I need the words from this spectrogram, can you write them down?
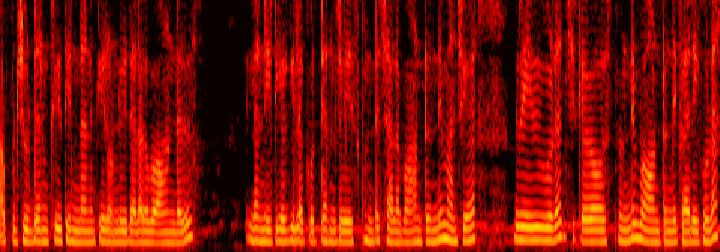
అప్పుడు చూడడానికి తినడానికి రెండు విధాలుగా బాగుండదు. ఇలా నీట్గా గిల కొట్టి అందులో వేసుకుంటే చాలా బాగుంటుంది. మంచిగా గ్రేవీ కూడా చిక్కగా వస్తుంది. బాగుంటుంది కర్రీ కూడా.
